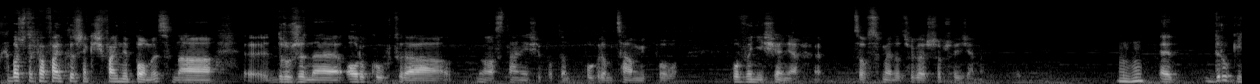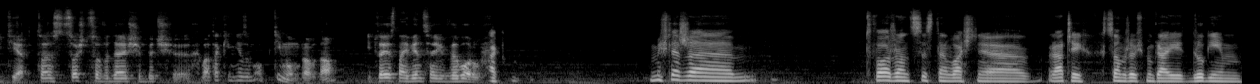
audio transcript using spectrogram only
chyba, że ktoś ma faktycznie jakiś fajny pomysł na y, drużynę orków, która no, stanie się potem pogromcami po, po wyniesieniach, co w sumie do czego jeszcze przejdziemy. Mhm. E, drugi tier to jest coś, co wydaje się być e, chyba takim niezłym optimum, prawda? I to jest najwięcej wyborów. Tak. Myślę, że tworząc system właśnie raczej chcą, żebyśmy grali drugim,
